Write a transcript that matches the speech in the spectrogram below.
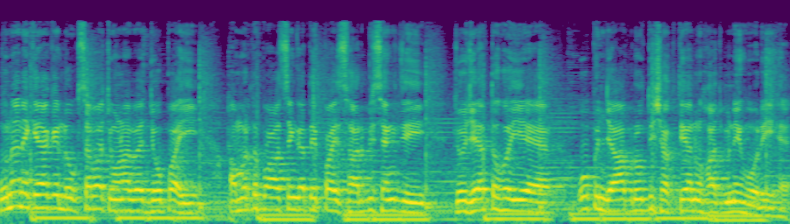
ਉਹਨਾਂ ਨੇ ਕਿਹਾ ਕਿ ਲੋਕ ਸਭਾ ਚੋਣਾਂ ਵਿੱਚ ਜੋ ਭਾਈ ਅਮਰਤਪਾਲ ਸਿੰਘ ਅਤੇ ਭਾਈ ਸਰਬੀ ਸਿੰਘ ਜੀ ਜੋ ਜਿੱਤ ਹੋਈ ਹੈ, ਉਹ ਪੰਜਾਬ ਵਿਰੋਧੀ ਸ਼ਕਤੀਆਂ ਨੂੰ ਹਜਮ ਨਹੀਂ ਹੋ ਰਹੀ ਹੈ।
